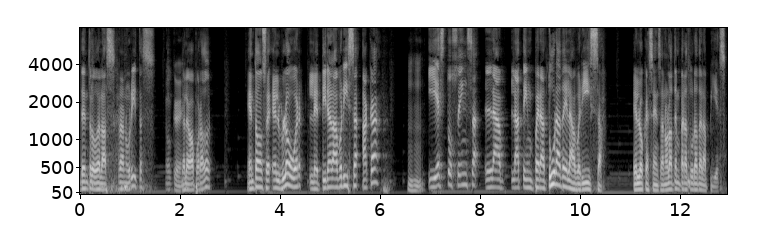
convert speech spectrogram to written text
dentro de las ranuritas del evaporador. Entonces, el blower le tira la brisa acá y esto sensa la, la temperatura de la brisa. Es lo que sensa, no la temperatura de la pieza.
